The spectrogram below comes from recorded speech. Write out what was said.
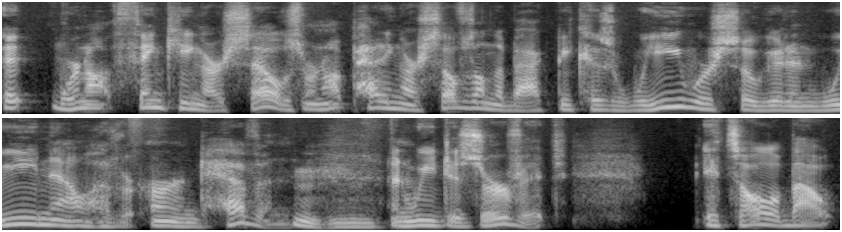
it, we're not thanking ourselves. We're not patting ourselves on the back because we were so good and we now have earned heaven mm-hmm. and we deserve it. It's all about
